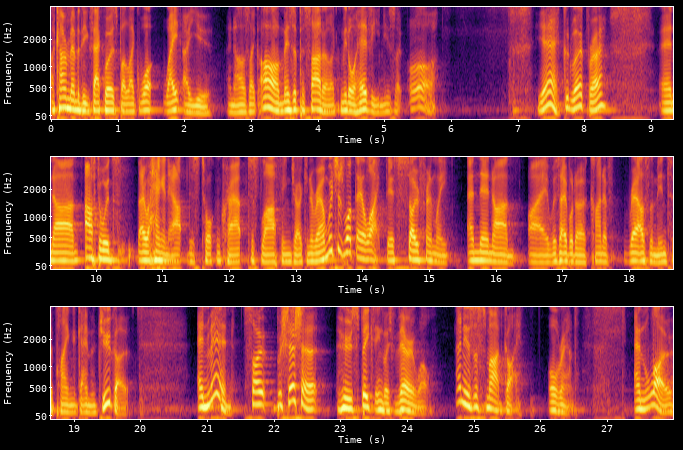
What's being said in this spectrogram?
I can't remember the exact words, but like what weight are you? And I was like oh meio pesado like middle heavy, and he was like oh yeah good work bro. And um, afterwards, they were hanging out, just talking crap, just laughing, joking around, which is what they're like. They're so friendly. And then um, I was able to kind of rouse them into playing a game of Jugo. And man, so Buchecha, who speaks English very well and is a smart guy all round, and Lo,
